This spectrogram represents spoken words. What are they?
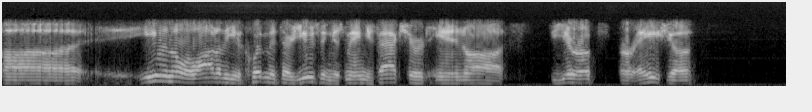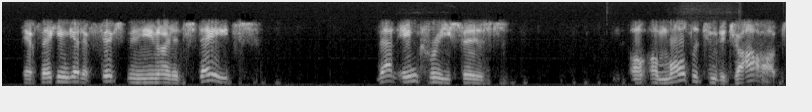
Uh, even though a lot of the equipment they're using is manufactured in uh, Europe or Asia, if they can get it fixed in the United States, that increases a, multitude of jobs.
